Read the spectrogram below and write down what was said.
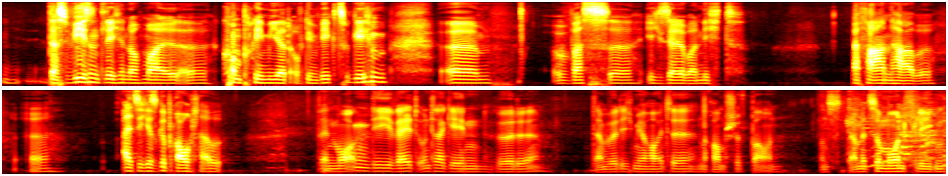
das Wesentliche nochmal äh, komprimiert auf den Weg zu geben, ähm, was äh, ich selber nicht erfahren habe, äh, als ich es gebraucht habe. Wenn morgen die Welt untergehen würde, dann würde ich mir heute ein Raumschiff bauen und damit zum Mond fliegen.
